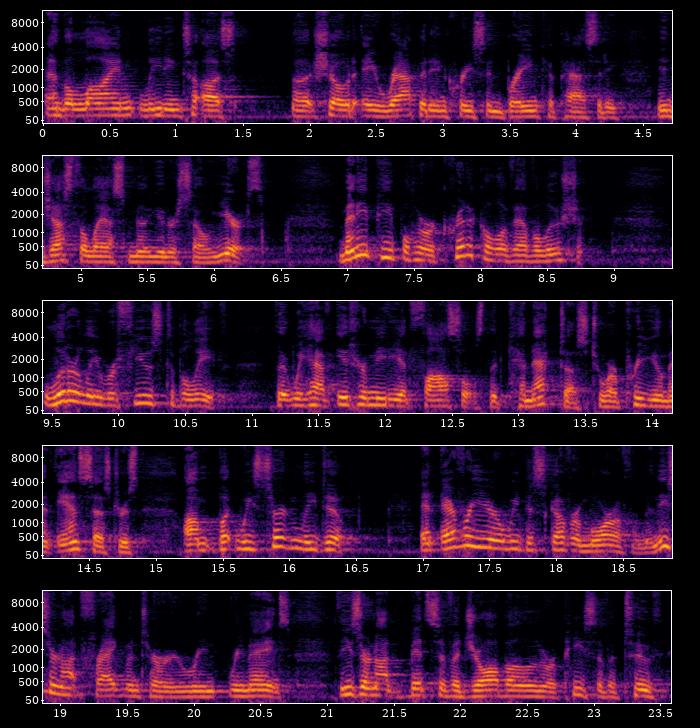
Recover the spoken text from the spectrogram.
And the line leading to us uh, showed a rapid increase in brain capacity in just the last million or so years. Many people who are critical of evolution literally refuse to believe that we have intermediate fossils that connect us to our pre-human ancestors, um, but we certainly do. And every year we discover more of them. And these are not fragmentary re remains. These are not bits of a jawbone or a piece of a tooth.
